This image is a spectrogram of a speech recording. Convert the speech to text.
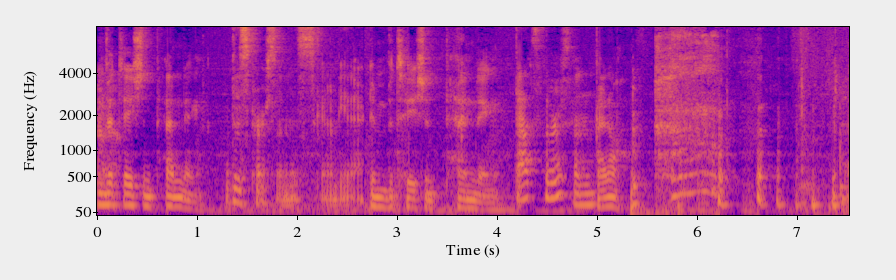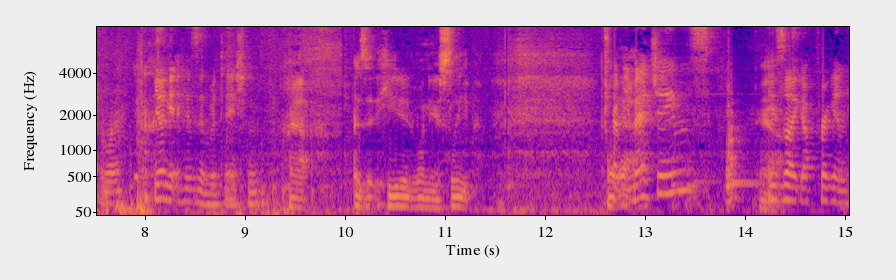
Invitation pending. This person is going to be there. Invitation pending. That's the person. I know. Whatever. You'll get his invitation. Yeah. Is it heated when you sleep? Oh, Have yeah. you met James? Yeah. He's like a friggin'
